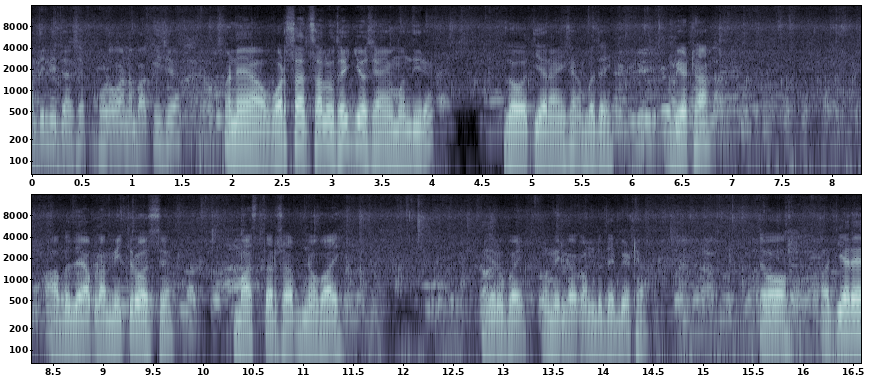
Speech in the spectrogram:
બાંધી લીધા છે, ખોળવાના બાકી છે. અને વરસાદ ચાલુ થઈ ગયો છે અહીંયા મંદિરે. જો અત્યારે અહીં છે ને બધાય બેઠા. આ બધા આપણા મિત્રો છે. માસ્તર સાહેબનો ભાઈ હેરુભાઈ અમીર કાકાને બધા બેઠા. તો અત્યારે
